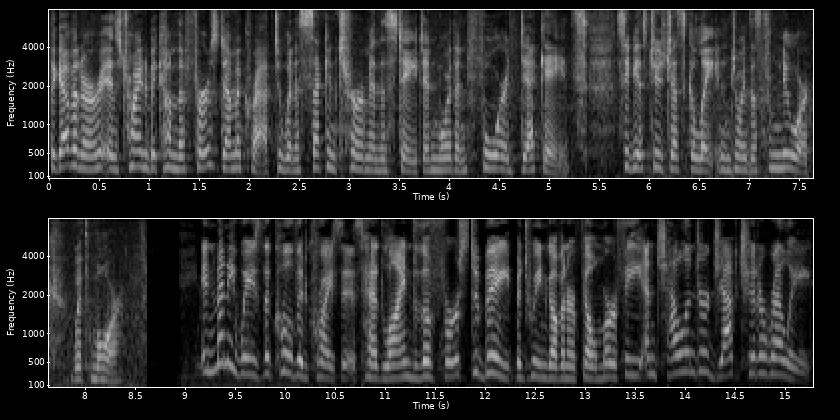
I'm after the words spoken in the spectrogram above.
The governor is trying to become the first Democrat to win a second term in the state in more than four decades. CBS 2's Jessica Layton joins us from Newark with more. In many ways, the COVID crisis headlined the first debate between Governor Phil Murphy and challenger Jack Ciattarelli.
